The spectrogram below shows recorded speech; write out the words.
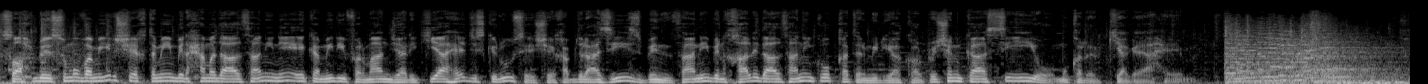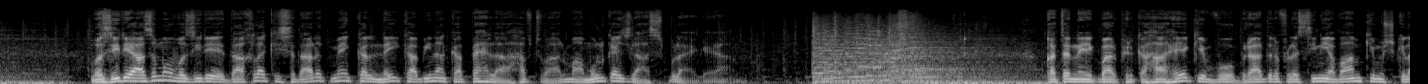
साहब सुमो अमीर शेख तमीम बिन हमद आलसानी ने एक अमीरी फरमान जारी किया है, जिसकी रूह से शेख अब्दुल अज़ीज़ बिन थानी बिन खालिद आलसानी को कतर मीडिया कॉरपोरेशन का सीईओ मुकर किया गया है। वज़ीर आज़म और वज़ीर दाखिला की सदारत में कल नई काबीना का पहला हफ्तवार मामूल का इजलास बुलाया गया। कतर ने एक बार फिर कहा है कि वो बिरादर फलस्तीनी अवाम की मुश्किल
